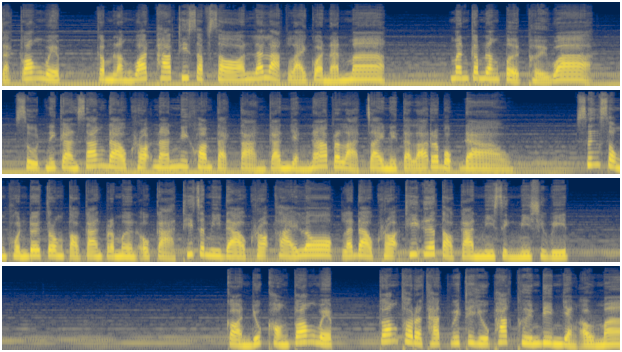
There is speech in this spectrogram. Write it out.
จากกล้องเว็บกำลังวาดภาพที่ซับซ้อนและหลากหลายกว่านั้นมาก มันกำลังเปิดเผยว่า สูตรในการสร้างดาวเคราะห์นั้นมีความแตกต่างกันอย่างน่าประหลาดใจในแต่ละระบบดาว ซึ่งส่งผลโดยตรงต่อการประเมินโอกาสที่จะมีดาวเคราะห์คล้ายโลก และดาวเคราะห์ที่เอื้อต่อการมีสิ่งมีชีวิต ก่อนยุคของกล้องเว็บ กล้องโทรทัศน์วิทยุภาคพื้นดินอย่างอัลมา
